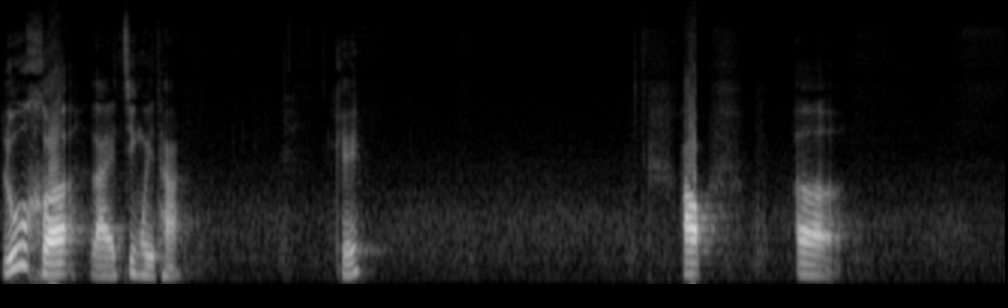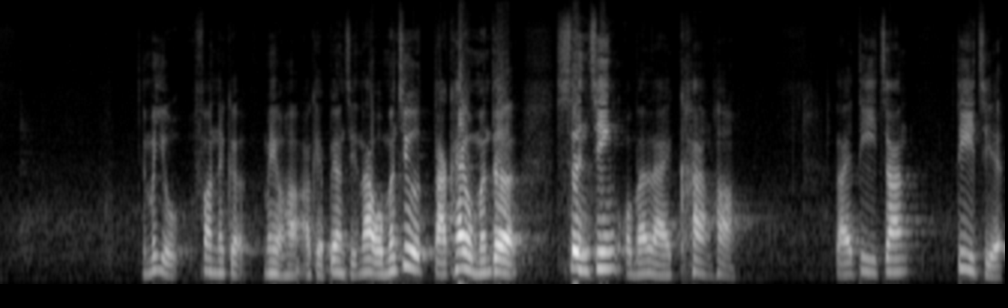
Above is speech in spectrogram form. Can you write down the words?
如何来敬畏他？OK，好，呃，你们有放那个没有哈？OK，不要紧，那我们就打开我们的圣经，我们来看哈，来第一章第一节，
